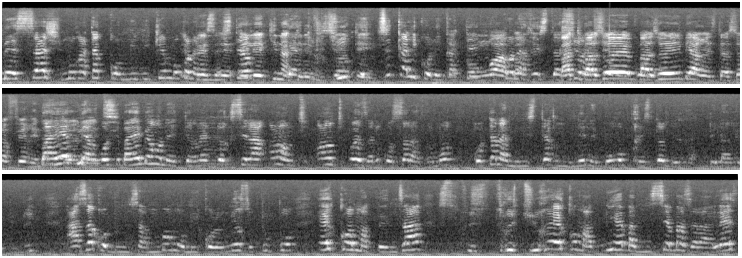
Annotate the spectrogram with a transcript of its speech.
message moko ata communiqué moko na ministère ya culture etikali koleka te mpo na arrestationbazoyebi arrestation fere bayebi yango te bayebi yango na internet donc c'est la honte honte oyo ezali kosala vraiment kotala ministère monene bongo président de de la République aza kobimisa mbongo mikolo nyonso tu mpo ekoma mpenza structure ekoma bien bamusicien bazala alaise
